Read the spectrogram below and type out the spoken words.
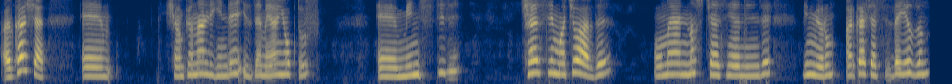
Arkadaşlar e, Şampiyonlar Ligi'nde izlemeyen yoktur. E, Manchester Chelsea maçı vardı. Onunla yani nasıl Chelsea yendiğinizi bilmiyorum. Arkadaşlar siz de yazın.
